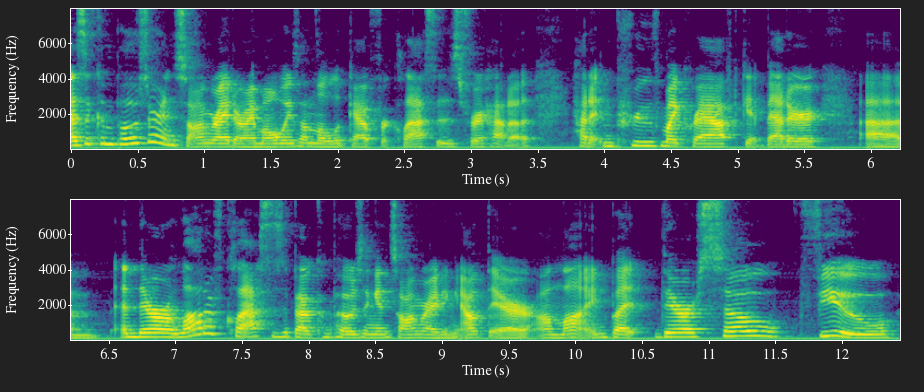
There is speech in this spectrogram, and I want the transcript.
As a composer and songwriter, I'm always on the lookout for classes for how to how to improve my craft, get better. Um, and there are a lot of classes about composing and songwriting out there online, but there are so few.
